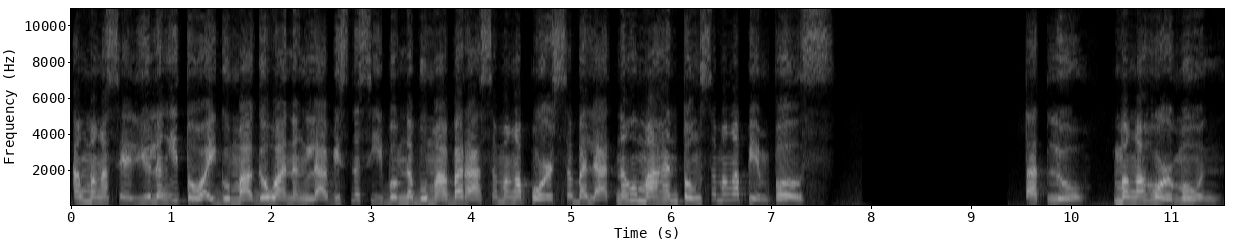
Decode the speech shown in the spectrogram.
ang mga selyulang ito ay gumagawa ng labis na sebum na bumabara sa mga pores sa balat na humahantong sa mga pimples. Tatlo, mga hormone.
